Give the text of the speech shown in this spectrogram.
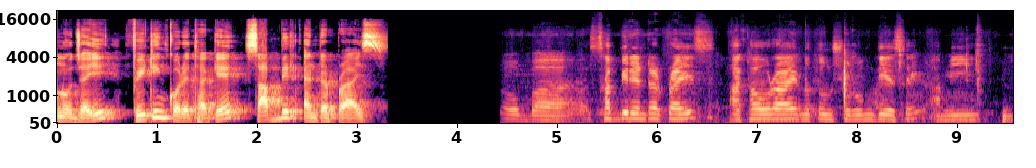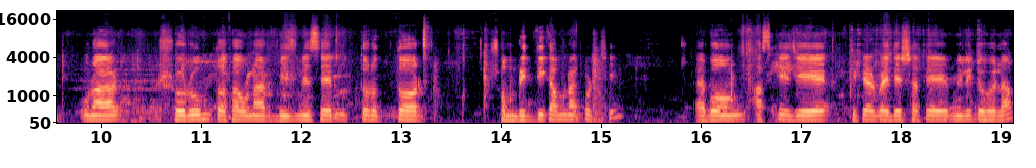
অনুযায়ী ফিটিং করে থাকে সাব্বির এন্টারপ্রাইজ। বা সাব্বির এন্টারপ্রাইজ আখাউড়ায় নতুন শোরুম দিয়েছে। আমি ওনার শোরুম তথা ওনার বিজনেসের উত্তরোত্তর সমৃদ্ধি কামনা করছি এবং আজকে যে ফিটার ভাইদের সাথে মিলিত হলাম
